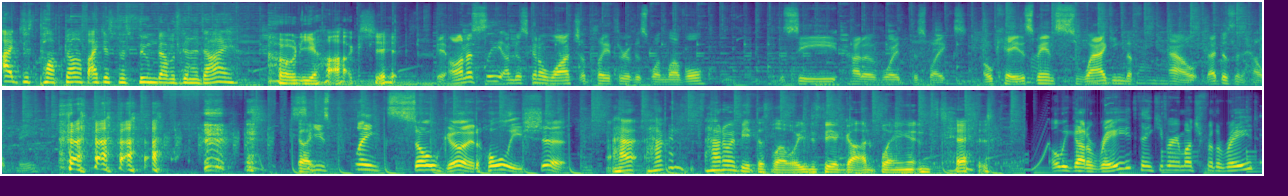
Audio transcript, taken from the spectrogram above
I just popped off. I just assumed I was gonna die. Pony hawk shit. Okay, honestly, I'm just gonna watch a playthrough of this one level to see how to avoid the spikes. Okay, this man's swagging the f- out. That doesn't help me. He's playing so good. Holy shit. How how can how do I beat this level? You just see a god playing it instead. Oh, we got a raid. Thank you very much for the raid.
